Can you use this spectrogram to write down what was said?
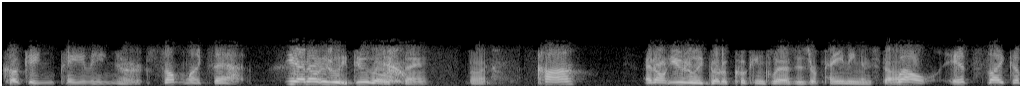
cooking, painting, or something like that. Yeah, I don't usually do those things, but Huh? I don't usually go to cooking classes or painting and stuff. Well, it's like a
